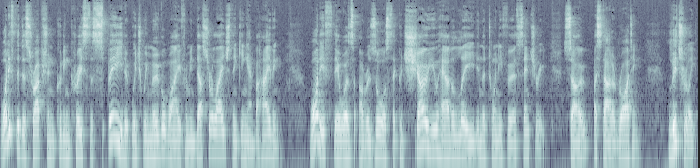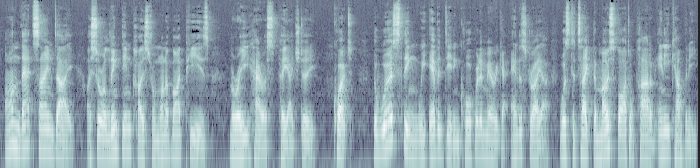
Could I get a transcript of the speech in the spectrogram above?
What if the disruption could increase the speed at which we move away from industrial age thinking and behaving? What if there was a resource that could show you how to lead in the 21st century? So I started writing. Literally, on that same day, I saw a LinkedIn post from one of my peers, Marie Harris, PhD. Quote, the worst thing we ever did in corporate America and Australia was to take the most vital part of any company,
